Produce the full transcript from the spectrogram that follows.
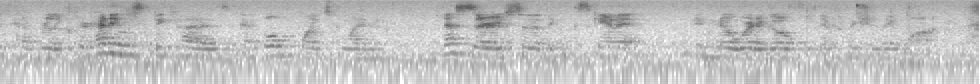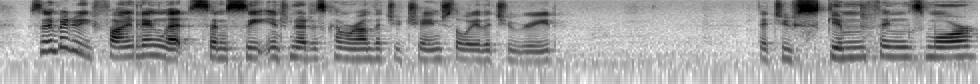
it have really clear headings because, and bullet points when necessary so that they can scan it and know where to go for the information they want. Is anybody finding that since the internet has come around that you change the way that you read? That you skim things more?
